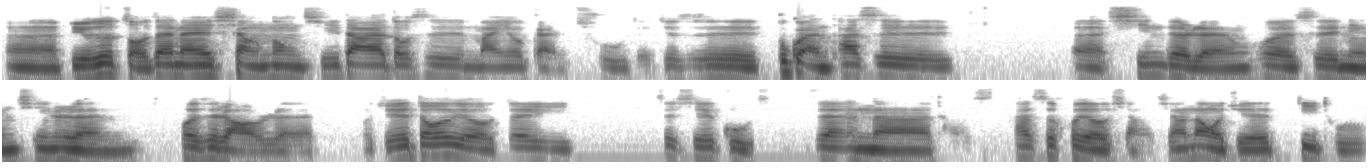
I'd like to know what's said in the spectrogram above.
呃，比如说走在那些巷弄，其实大家都是蛮有感触的。就是不管他是呃新的人，或者是年轻人，或者是老人，我觉得都有对这些古镇呢，他他是会有想象。那我觉得地图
